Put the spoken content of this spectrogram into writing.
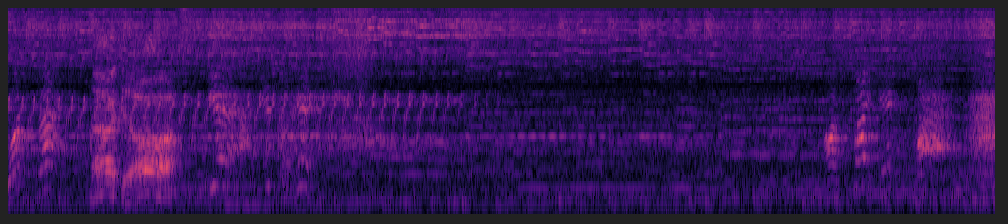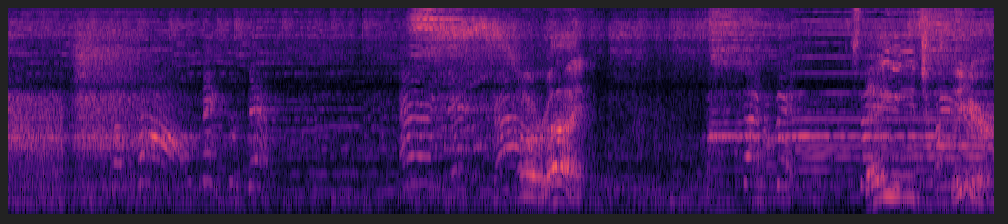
What's that? knock it off. Yeah, it's a hit. A psychic blast. Nature death. And it's down. Alright, That's it. stage clear.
